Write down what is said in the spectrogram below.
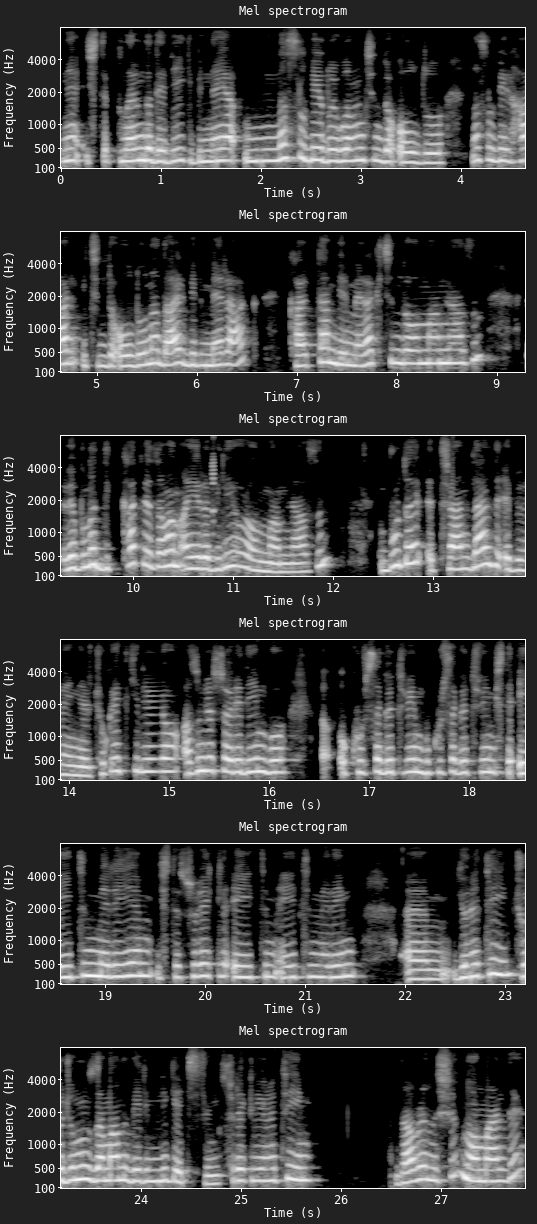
ne işte Pınar'ın da dediği gibi ne nasıl bir duygulanım içinde olduğu, nasıl bir hal içinde olduğuna dair bir merak, kalpten bir merak içinde olmam lazım ve buna dikkat ve zaman ayırabiliyor olmam lazım. Burada e, trendler de ebeveynleri çok etkiliyor. Az önce söylediğim bu e, o kursa götüreyim, bu kursa götüreyim, işte eğitim vereyim, işte sürekli eğitim, eğitim vereyim, yöneteyim, çocuğumun zamanı verimli geçsin, sürekli yöneteyim davranışı normalde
